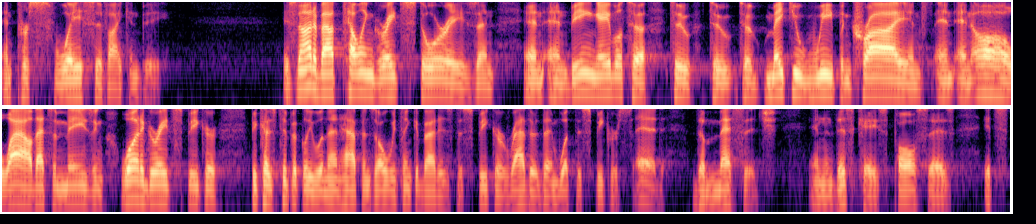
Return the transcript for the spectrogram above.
and persuasive I can be. It's not about telling great stories and, and, and being able to, to, to, to make you weep and cry and, and, and, oh, wow, that's amazing. What a great speaker. Because typically, when that happens, all we think about is the speaker rather than what the speaker said, the message. And in this case, Paul says it's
